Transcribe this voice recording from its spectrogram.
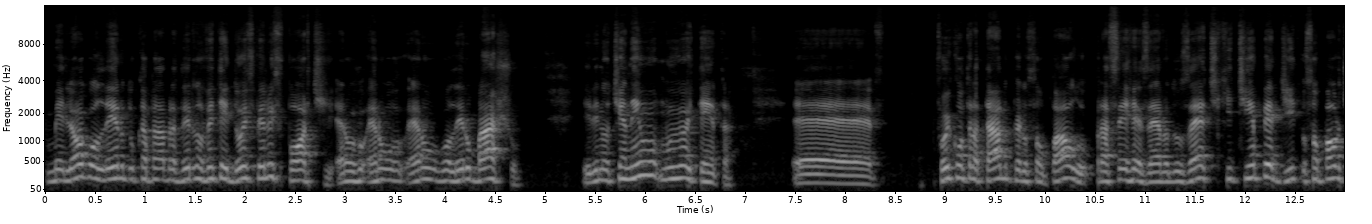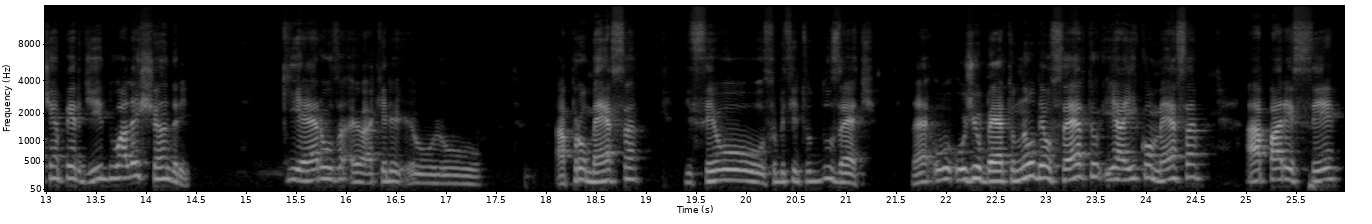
melhor goleiro do Campeonato Brasileiro 92 pelo esporte. Era um, era um, era um goleiro baixo. Ele não tinha nem 1,80. É, foi contratado pelo São Paulo para ser reserva do Zete, que tinha perdido. O São Paulo tinha perdido o Alexandre, que era o, aquele, o, a promessa de ser o substituto do Zete. Né? O, o, Gilberto não deu certo e aí começa a aparecer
